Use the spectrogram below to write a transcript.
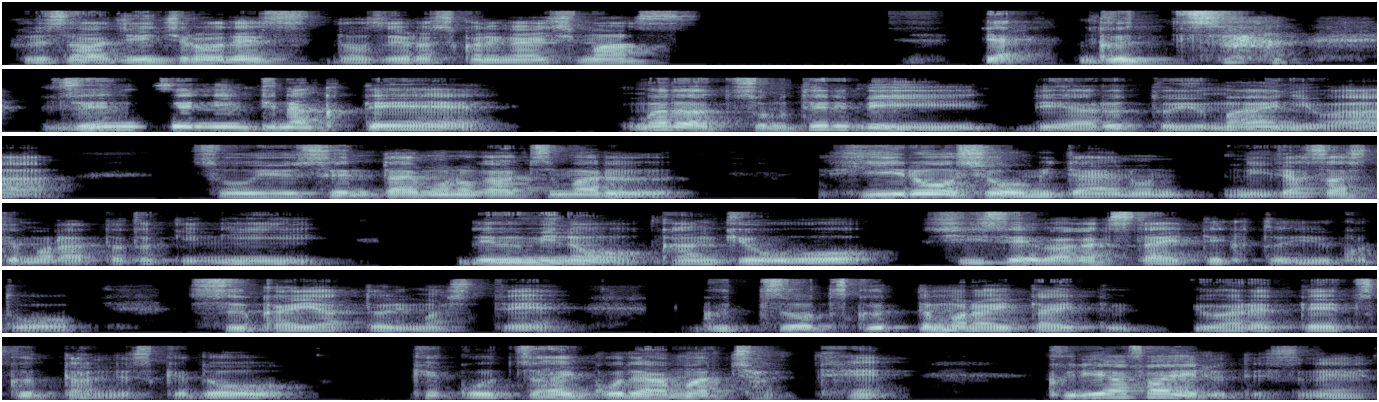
古澤純一郎です。どうぞよろしくお願いします。いや、グッズは 全然人気なくて、まだそのテレビでやるという前には、そういう戦隊ものが集まるヒーローショーみたいのに出させてもらったときに、で、海の環境をシーセーバーが伝えていくということを数回やっておりまして、グッズを作ってもらいたいと言われて作ったんですけど、結構在庫で余っちゃって、クリアファイルですね。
